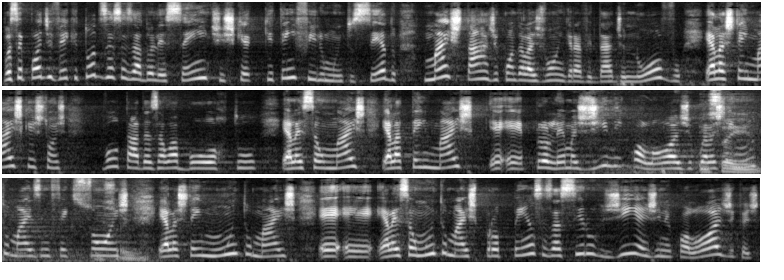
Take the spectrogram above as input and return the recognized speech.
Você pode ver que todas essas adolescentes que, que têm filho muito cedo, mais tarde, quando elas vão engravidar de novo, elas têm mais questões voltadas ao aborto, elas são mais, ela tem mais é, é, problemas ginecológicos, elas têm muito mais infecções, elas têm muito mais, é, é, elas são muito mais propensas a cirurgias ginecológicas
